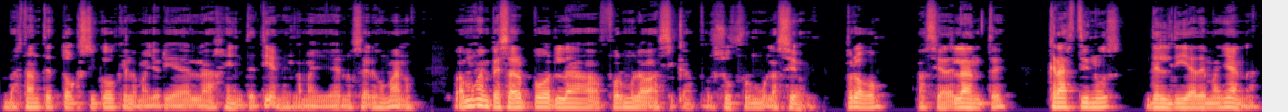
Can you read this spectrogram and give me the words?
bastante tóxico que la mayoría de la gente tiene, la mayoría de los seres humanos. Vamos a empezar por la fórmula básica, por su formulación. Pro, hacia adelante, crastinus, del día de mañana.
